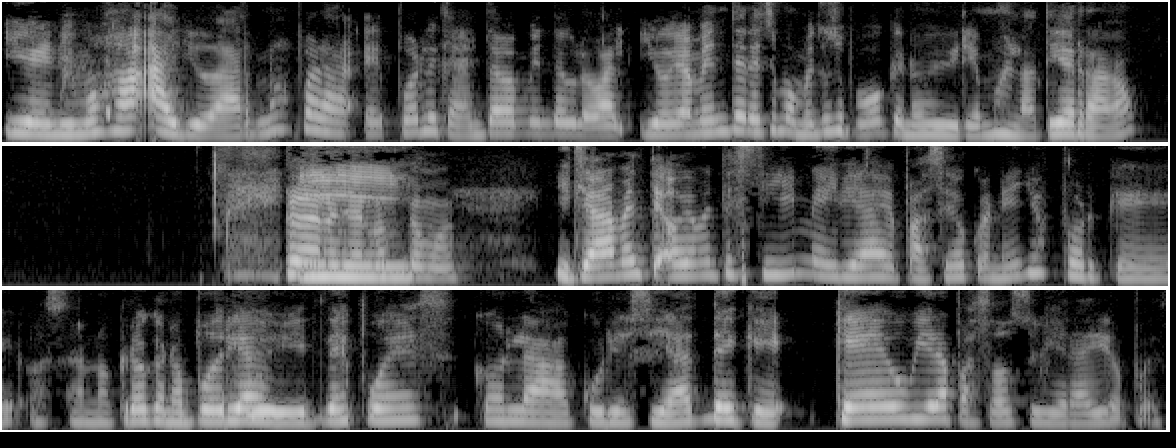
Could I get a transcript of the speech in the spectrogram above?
y venimos a ayudarnos para, eh, por el calentamiento global. Y obviamente en ese momento supongo que no viviríamos en la Tierra, ¿no? Claro, ya no Y- es como... Y claramente, obviamente sí me iría de paseo con ellos porque, o sea, no creo que no podría vivir después con la curiosidad de que qué hubiera pasado si hubiera ido. Pues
